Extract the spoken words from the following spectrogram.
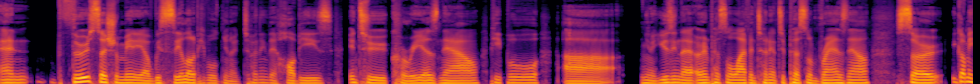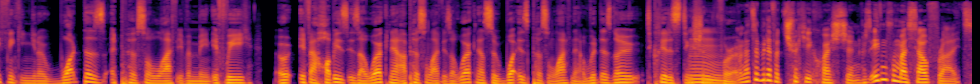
And through social media, we see a lot of people, you know, turning their hobbies into careers now. People are you know, using their own personal life and turning it to personal brands now. So it got me thinking, you know, what does a personal life even mean? If we or if our hobbies is our work now, our personal life is our work now. So what is personal life now? There's no clear distinction Mm, for it. And that's a bit of a tricky question because even for myself, right,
